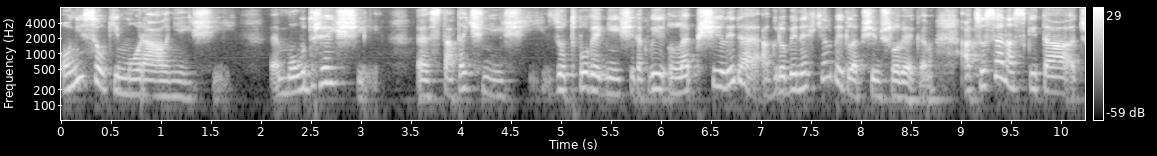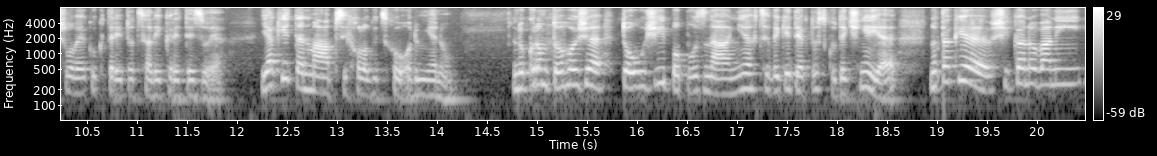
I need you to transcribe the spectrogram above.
oni jsou ti morálnější moudřejší, statečnější, zodpovědnější, takový lepší lidé. A kdo by nechtěl být lepším člověkem? A co se naskytá člověku, který to celý kritizuje? Jaký ten má psychologickou odměnu? No krom toho, že touží po poznání a chce vidět, jak to skutečně je, no tak je šikanovaný,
